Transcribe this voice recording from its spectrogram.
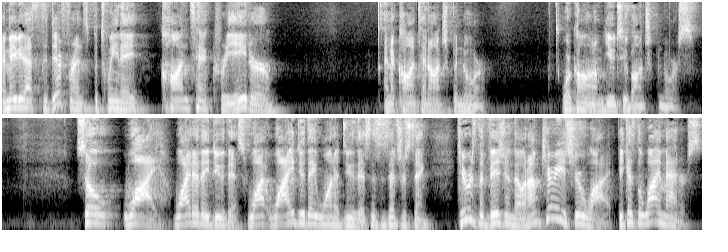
And maybe that's the difference between a content creator and a content entrepreneur. We're calling them YouTube entrepreneurs. So, why? Why do they do this? Why, why do they want to do this? This is interesting. Here's the vision, though, and I'm curious your why, because the why matters.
